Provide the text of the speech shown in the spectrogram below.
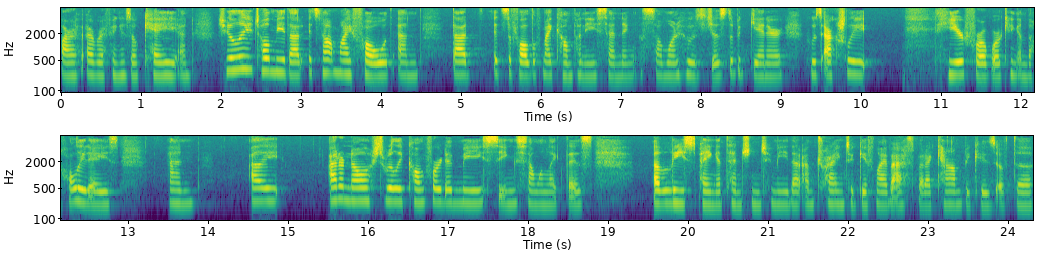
or if everything is okay. And she really told me that it's not my fault and that it's the fault of my company sending someone who's just a beginner who's actually here for working in the holidays and I I don't know, it's really comforted me seeing someone like this at least paying attention to me that I'm trying to give my best, but I can't because of the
